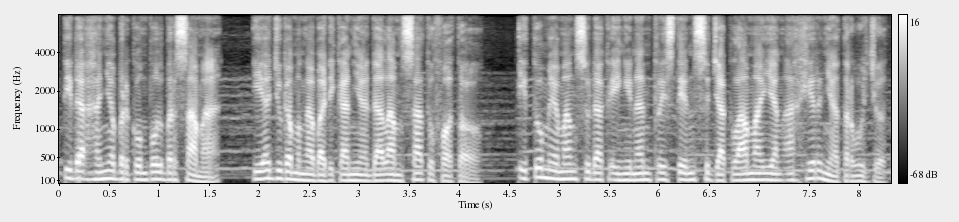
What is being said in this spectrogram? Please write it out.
Tidak hanya berkumpul bersama, ia juga mengabadikannya dalam satu foto. Itu memang sudah keinginan Christine sejak lama yang akhirnya terwujud.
